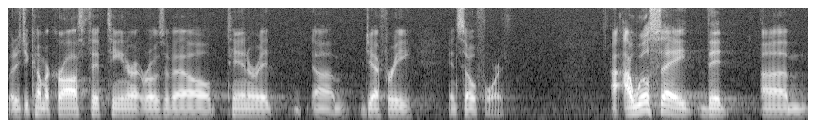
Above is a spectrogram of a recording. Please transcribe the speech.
But as you come across, 15 are at Roosevelt, 10 are at um, Jeffery, and so forth. I, I will say that um,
